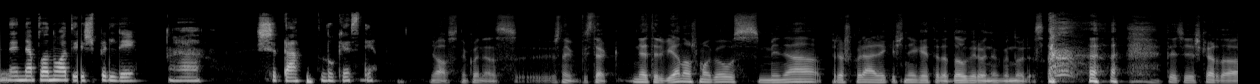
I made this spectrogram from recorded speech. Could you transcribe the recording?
neplanuotai išpildėjai šitą lūkestį. Jo, sutinku, nes, žinai, vis tiek, net ir vieno žmogaus minę, prieš kurią reikia išnekėti, yra daug geriau negu nulis. tai čia iš karto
